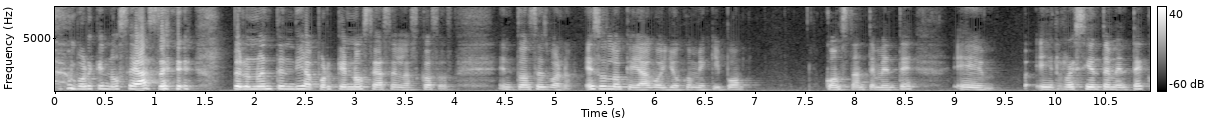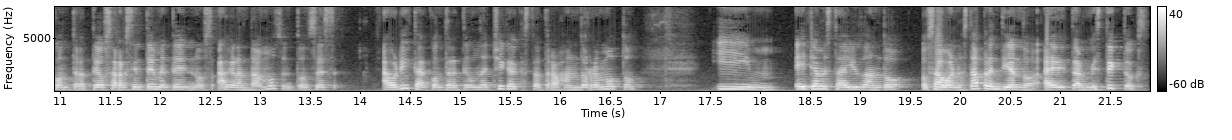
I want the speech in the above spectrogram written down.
porque no se hace, pero no entendía por qué no se hacen las cosas. Entonces, bueno, eso es lo que hago yo con mi equipo constantemente. Eh, eh, recientemente contraté, o sea, recientemente nos agrandamos, entonces ahorita contraté una chica que está trabajando remoto y ella me está ayudando, o sea, bueno, está aprendiendo a editar mis TikToks.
